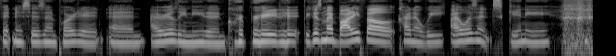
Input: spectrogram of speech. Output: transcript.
fitness is important and I really need to incorporate it because my body felt kind of weak. I wasn't skinny.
